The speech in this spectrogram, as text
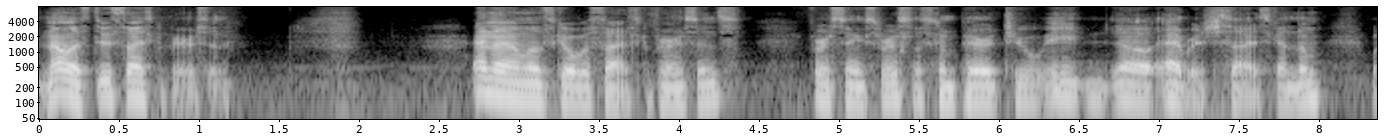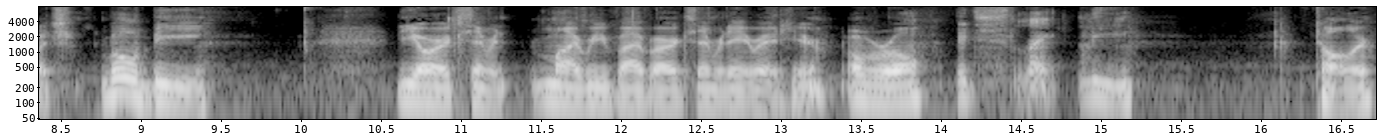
Now let's do size comparison. And then let's go with size comparisons. First things first, let's compare to a uh, average size Gundam, which will be the RX-7, my Revive RX-78 right here. Overall, it's slightly taller,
